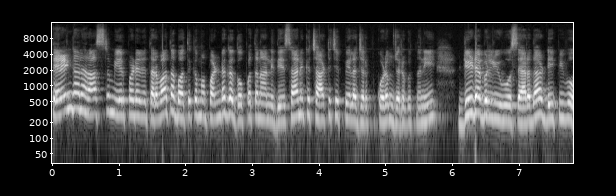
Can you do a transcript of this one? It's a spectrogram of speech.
తెలంగాణ రాష్ట్రం ఏర్పడిన తర్వాత బతుకమ్మ పండుగ గొప్పతనాన్ని దేశానికి చాటి చెప్పేలా జరుపుకోవడం జరుగుతుందని DWO Sharada DPO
